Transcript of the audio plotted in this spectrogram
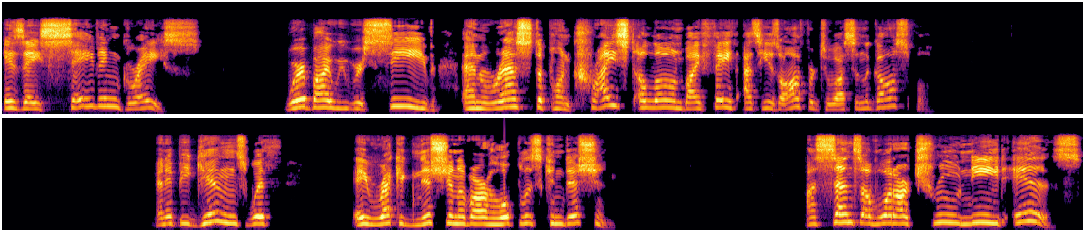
is a saving grace whereby we receive and rest upon Christ alone by faith as he is offered to us in the gospel. And it begins with a recognition of our hopeless condition, a sense of what our true need is.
